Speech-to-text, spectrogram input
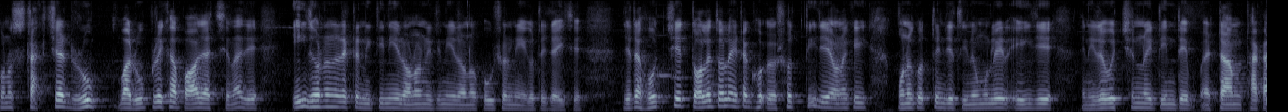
কোনো স্ট্রাকচার্ড রূপ বা রূপরেখা পাওয়া যাচ্ছে না যে এই ধরনের একটা নীতি নিয়ে, রণনীতি নিয়ে, রণকৌশল নিয়ে এগোতে চাইছে। যেটা হচ্ছে তলে তলে এটা সত্যি যে অনেকেই মনে করতেন যে তৃণমূলের এই যে নিরবচ্ছিন্ন এই তিনটে টার্ম থাকা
